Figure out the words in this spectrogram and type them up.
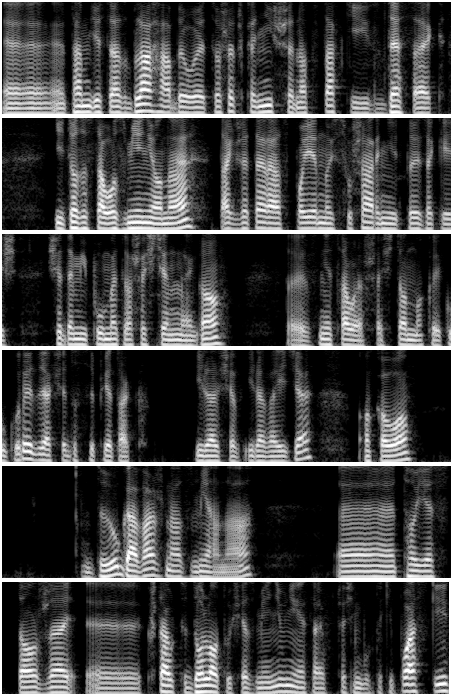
e, tam, gdzie jest teraz blacha, były troszeczkę niższe nadstawki z desek i to zostało zmienione. Także teraz pojemność suszarni to jest jakieś 7,5 metra sześciennego. To jest niecałe 6 ton mokrej kukurydzy. Jak się dosypie, tak ile, się, ile wejdzie? Około. Druga ważna zmiana e, to jest to, że e, kształt dolotu się zmienił. Nie jest tak jak wcześniej był taki płaski,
